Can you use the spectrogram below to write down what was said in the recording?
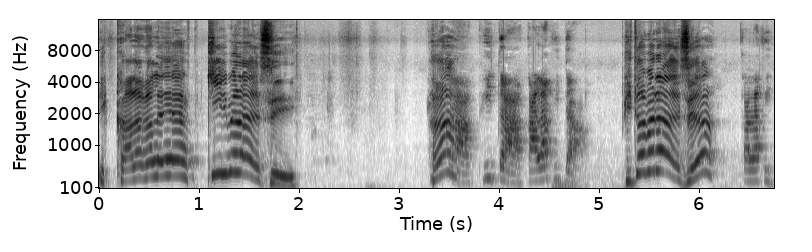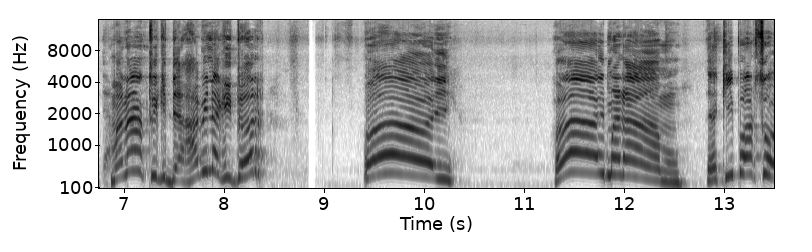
এই কালা কালা কি বেড়া আছে? হ্যাঁ? ফিতা, কালা ফিতা। ফিতা বেড়া আছে? কালা ফিতা। মানে তুই কি দেখাবি নাকি তোর? ওই ওই ম্যাডাম এ কি পরছো?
